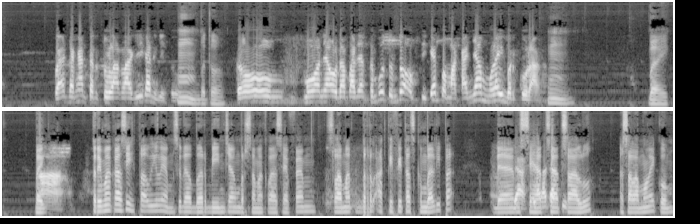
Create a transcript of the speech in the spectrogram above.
supaya jangan tertular lagi kan gitu. Hmm, betul. Kalau semuanya udah banyak sembuh, tentu oksigen pemakaiannya mulai berkurang. Hmm. Baik. Baik. Ah, Terima kasih Pak William sudah berbincang bersama Kelas FM. Selamat beraktivitas kembali, Pak. Dan Ya, sehat-sehat kasih. selalu. Assalamualaikum.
